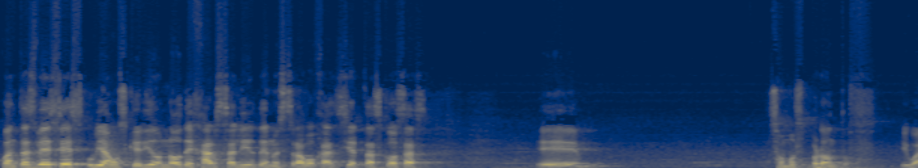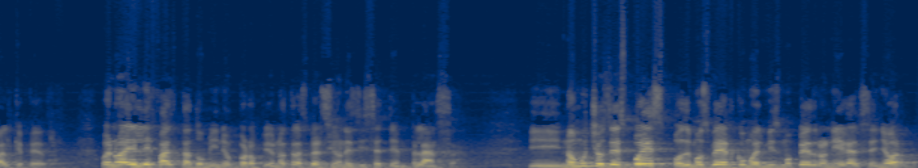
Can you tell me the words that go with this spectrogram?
¿Cuántas veces hubiéramos querido no dejar salir de nuestra boca ciertas cosas? Eh, somos prontos, igual que Pedro. Bueno, a él le falta dominio propio. En otras versiones dice templanza. Y no muchos después podemos ver cómo el mismo Pedro niega al Señor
